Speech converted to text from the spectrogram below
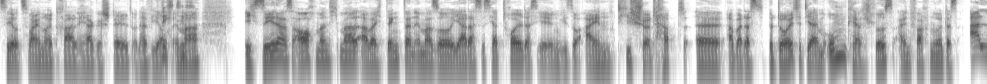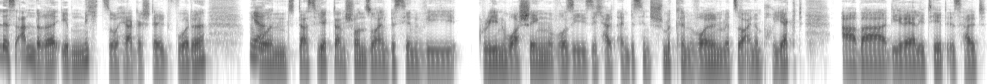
CO2-neutral hergestellt oder wie auch Richtig. immer. Ich sehe das auch manchmal, aber ich denke dann immer so, ja, das ist ja toll, dass ihr irgendwie so ein T-Shirt habt, äh, aber das bedeutet ja im Umkehrschluss einfach nur, dass alles andere eben nicht so hergestellt wurde. Ja. Und das wirkt dann schon so ein bisschen wie Greenwashing, wo sie sich halt ein bisschen schmücken wollen mit so einem Projekt. Aber die Realität ist halt,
